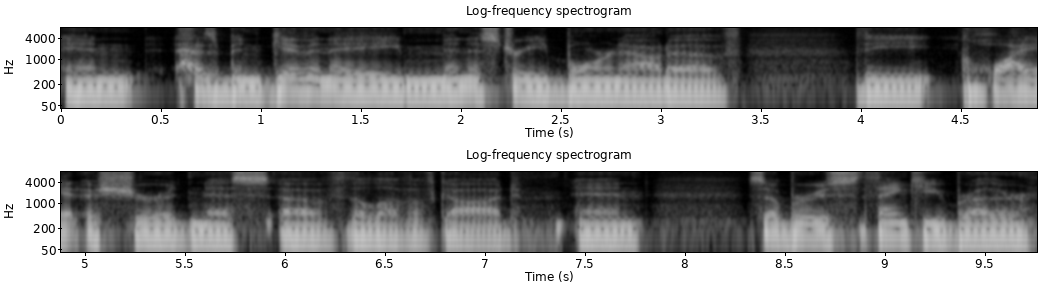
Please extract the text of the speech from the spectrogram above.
and has been given a ministry born out of the quiet assuredness of the love of God. And so, Bruce, thank you, brother.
